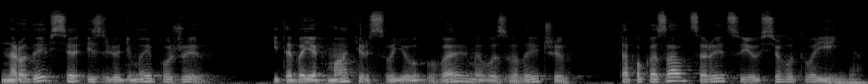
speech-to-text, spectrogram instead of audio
народився і з людьми пожив, і Тебе, як матір свою, вельми возвеличив та показав царицею всього творіння.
